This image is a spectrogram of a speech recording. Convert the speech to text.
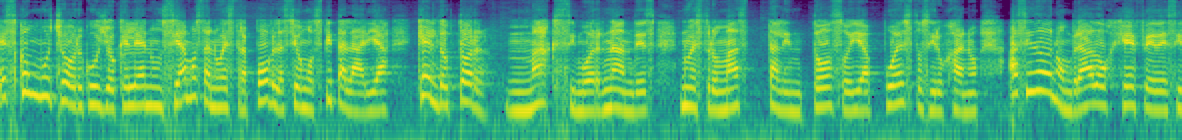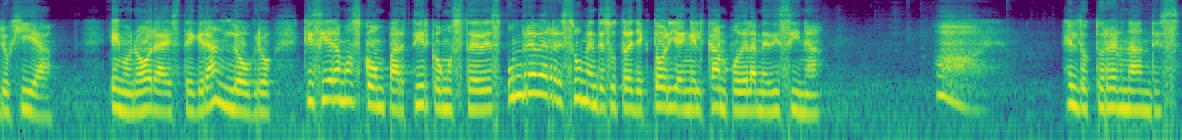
Es con mucho orgullo que le anunciamos a nuestra población hospitalaria que el doctor Máximo Hernández, nuestro más talentoso y apuesto cirujano, ha sido nombrado jefe de cirugía. En honor a este gran logro, quisiéramos compartir con ustedes un breve resumen de su trayectoria en el campo de la medicina. el doctor Hernández,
